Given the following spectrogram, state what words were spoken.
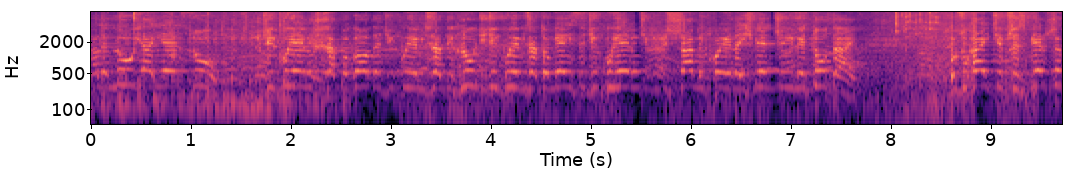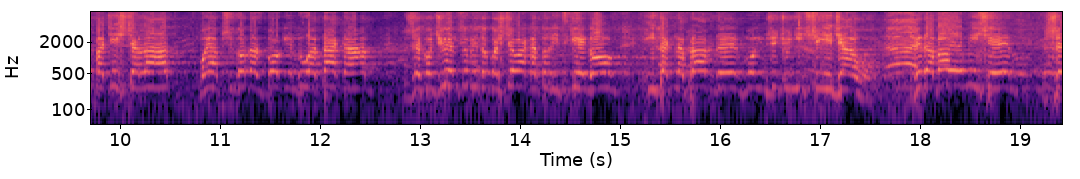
Halleluja! Jezu! Dziękujemy Ci za pogodę, dziękujemy Ci za tych ludzi, dziękujemy Ci za to miejsce, dziękujemy Ci, wywyższamy Twoje najświętsze imię tutaj. Posłuchajcie, przez pierwsze 20 lat moja przygoda z Bogiem była taka, że chodziłem sobie do kościoła katolickiego i tak naprawdę w moim życiu nic się nie działo. Wydawało mi się, że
